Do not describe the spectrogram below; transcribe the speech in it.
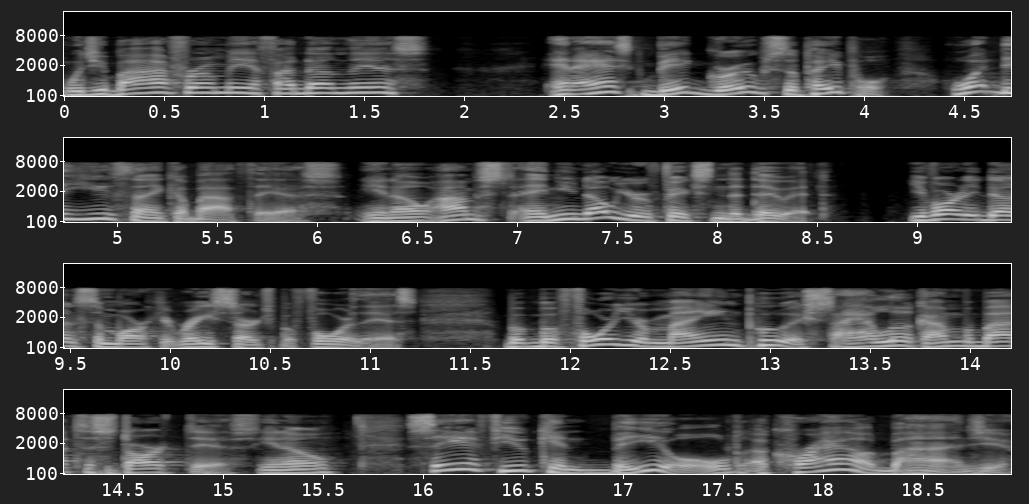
would you buy from me if I done this? And ask big groups of people, what do you think about this? You know, I'm and you know you're fixing to do it. You've already done some market research before this. But before your main push, say, look, I'm about to start this, you know. See if you can build a crowd behind you.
